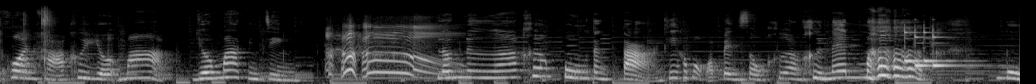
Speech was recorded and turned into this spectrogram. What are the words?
ทุกคนคะคือเยอะมาก เยอะมากจริง ๆ แล้วเนื้อเครื่องปรุงต่างๆ ที่เขาบอกว่าเป็นทรงเครื่องคือแน่นมากหมู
